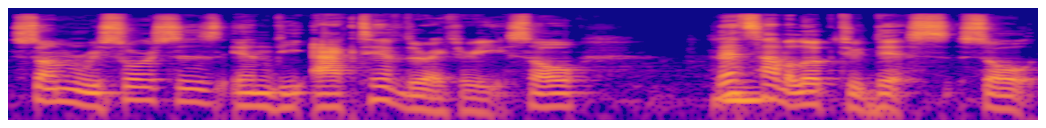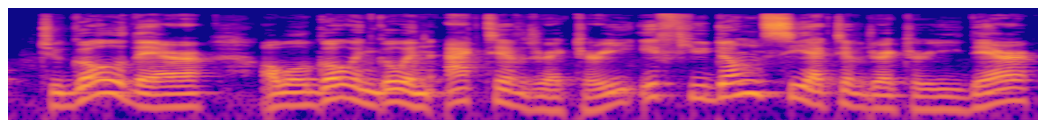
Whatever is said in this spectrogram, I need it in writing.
some resources in the Active Directory. So let's have a look to this. So to go there, I will go and go in Active Directory. If you don't see Active Directory there,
